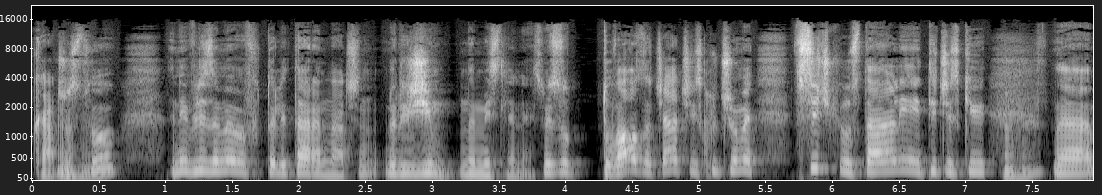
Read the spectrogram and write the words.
качество, mm-hmm. ние влизаме в тоталитарен начин, режим на мислене. В смисъл, това означава, че изключваме всички останали етически mm-hmm.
